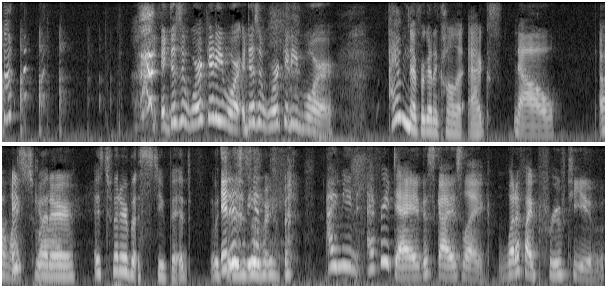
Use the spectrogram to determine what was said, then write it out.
It doesn't work anymore. It doesn't work anymore. I'm never gonna call it x No. Oh my God. it's god. Twitter. It's Twitter, but stupid. Which It is the- always been. I mean, every day this guy's like, "What if I prove to you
